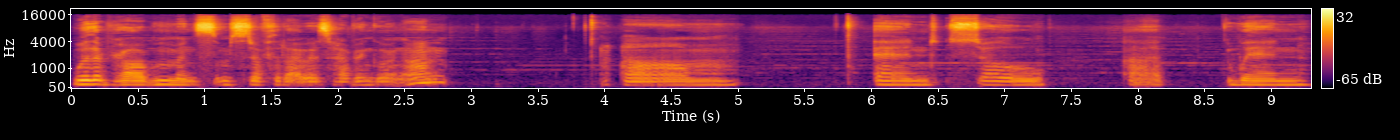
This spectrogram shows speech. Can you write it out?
weather problem and some stuff that I was having going on. Um, and so uh, when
